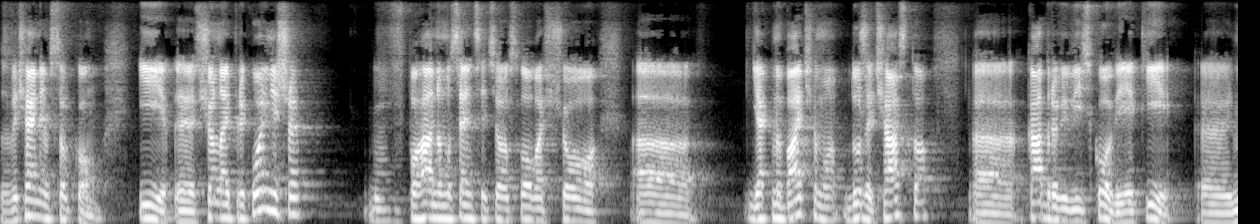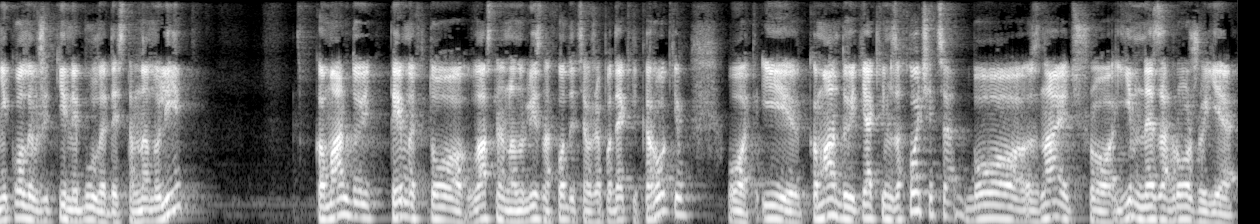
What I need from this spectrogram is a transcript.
звичайним совком. І е, що найприкольніше в поганому сенсі цього слова, що е, як ми бачимо, дуже часто е, кадрові військові, які е, ніколи в житті не були десь там на нулі командують тими, хто власне на нулі знаходиться вже по декілька років. От і командують, як їм захочеться, бо знають, що їм не загрожує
